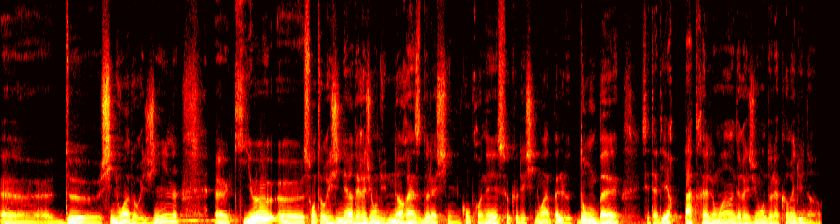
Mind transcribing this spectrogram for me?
de Chinois d'origine euh, qui eux euh, sont originaires des régions du nord-est de la Chine. Comprenez ce que les Chinois appellent le Dongbei, c'est-à-dire pas très loin des régions de la Corée du Nord.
